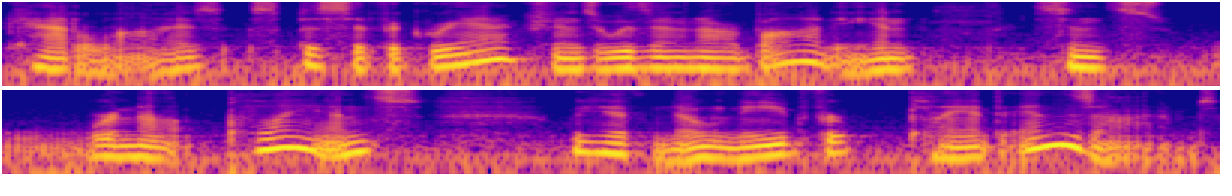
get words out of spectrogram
catalyze specific reactions within our body, and since we're not plants, we have no need for plant enzymes.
